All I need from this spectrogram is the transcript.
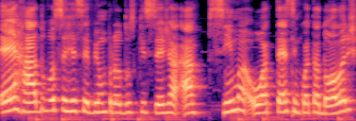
é errado você receber um produto que seja acima ou até 50 dólares,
